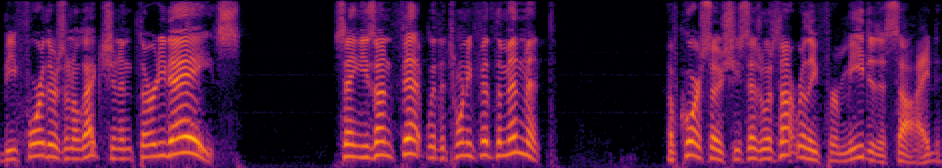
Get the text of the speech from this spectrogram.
before there's an election in 30 days, saying he's unfit with the 25th Amendment. Of course, so she says, well, it's not really for me to decide,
